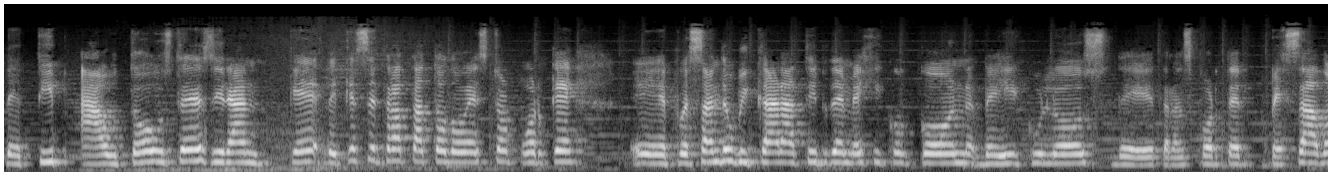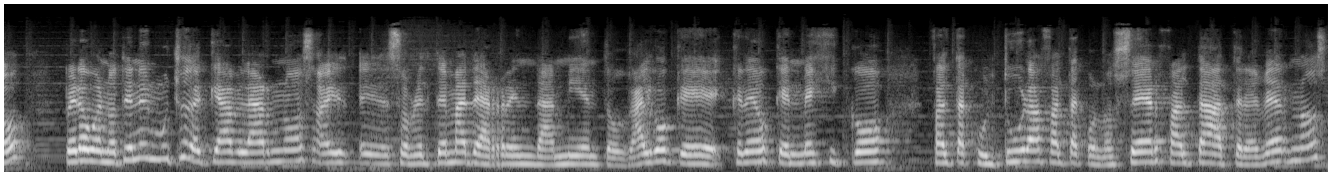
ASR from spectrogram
de Tip Auto. Ustedes dirán, ¿qué, ¿de qué se trata todo esto? Porque eh, pues han de ubicar a Tip de México con vehículos de transporte pesado pero bueno, tienen mucho de qué hablarnos eh, sobre el tema de arrendamiento, algo que creo que en México falta cultura, falta conocer, falta atrevernos.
